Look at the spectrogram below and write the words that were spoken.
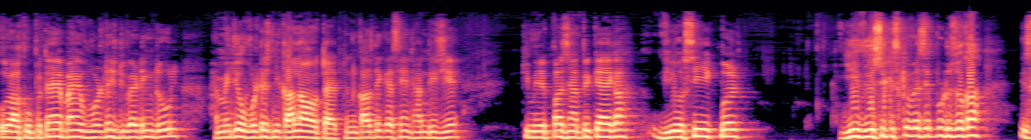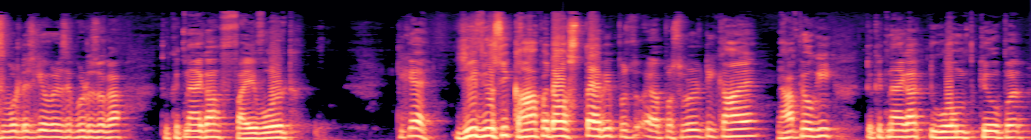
और आपको पता है भाई वोल्टेज डिवाइडिंग रूल हमें जो वोल्टेज निकालना होता है तो निकालते कैसे ध्यान दीजिए कि मेरे पास यहाँ पे क्या आएगा? वी ओ सी इक्वल ये वी ओ सी किसकी वजह से प्रोड्यूस होगा? इस वोल्टेज की वजह से प्रोड्यूस होगा। तो कितना आएगा? फाइव वोल्ट ठीक है? ये वी ओ सी कहाँ पैदा हो सकता है? अभी पॉसिबिलिटी कहाँ है? यहाँ पे होगी। तो कितना आएगा? टू ओम के ऊपर।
